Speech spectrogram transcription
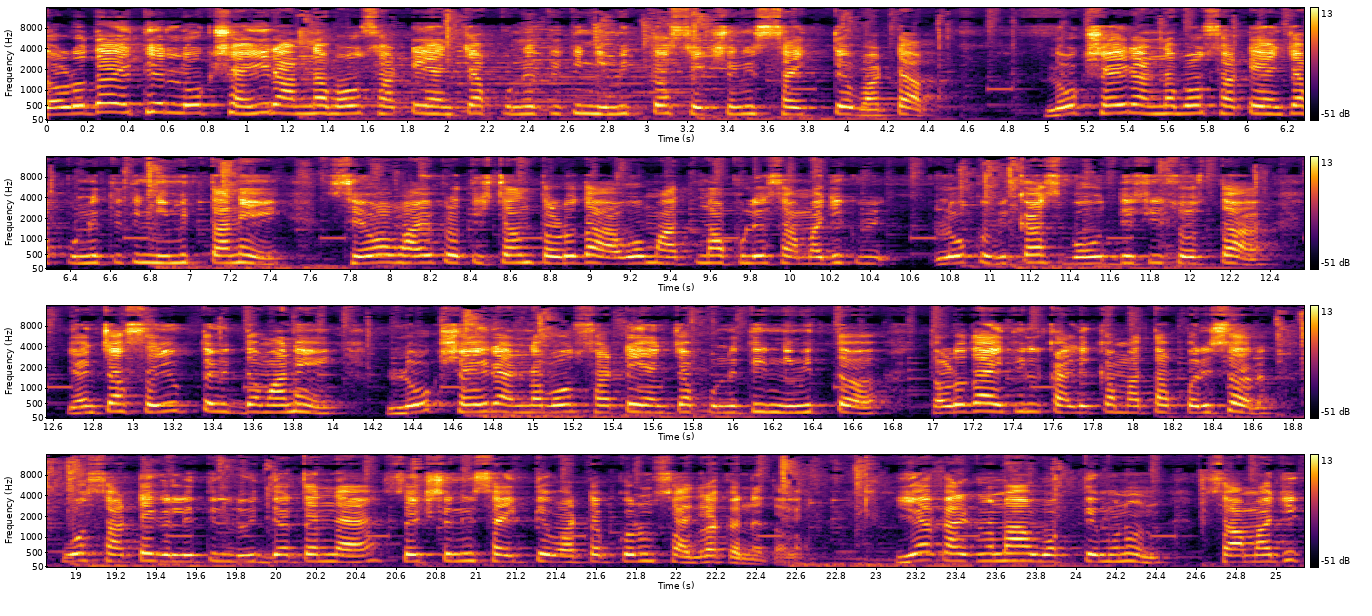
तळोदा येथे लोकशाहीर अण्णाभाऊ साठे यांच्या पुण्यतिथीनिमित्त शैक्षणिक साहित्य वाटप. लोकशाहीर अण्णाभाऊ साठे यांच्या पुण्यतिथी निमित्ताने सेवाभावी प्रतिष्ठान तळोदा व महात्मा फुले सामाजिक लोकविकास बहुउद्देशी संस्था यांच्या संयुक्त विद्यमाने लोकशाहीर अण्णाभाऊ साठे यांच्या पुण्यतिथी निमित्त तळोदा येथील कालिका माता परिसर व साठे गल्लीतील विद्यार्थ्यांना शैक्षणिक साहित्य वाटप करून साजरा करण्यात आला. या कार्यक्रमा वक्ते म्हणून सामाजिक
